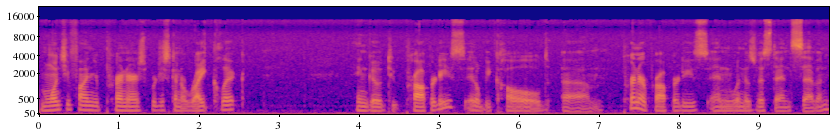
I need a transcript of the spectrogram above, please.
And once you find your printers, we're just going to right click and go to properties. It'll be called um, printer properties in Windows Vista and 7.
